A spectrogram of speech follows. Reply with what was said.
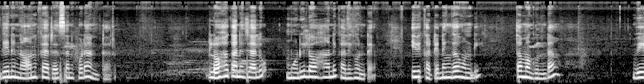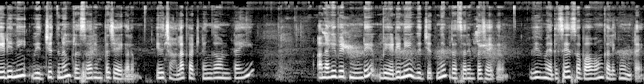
దీన్ని నాన్ ఫెర్రస్ అని కూడా అంటారు. లోహ ఖనిజాలు ముడి లోహాన్ని కలిగి ఉంటాయి. ఇవి కఠినంగా ఉండి తమ గుండా వేడిని విద్యుత్తును ప్రసరింపజేయగలం ఇవి చాలా కఠినంగా ఉంటాయి. అలాగే వీటి నుండి వేడిని విద్యుత్తుని ప్రసరింపజేయగలం ఇవి మెరిసే స్వభావం కలిగి ఉంటాయి.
